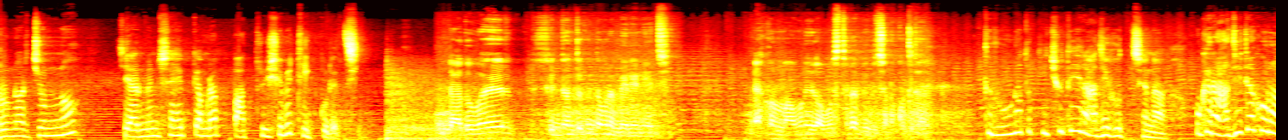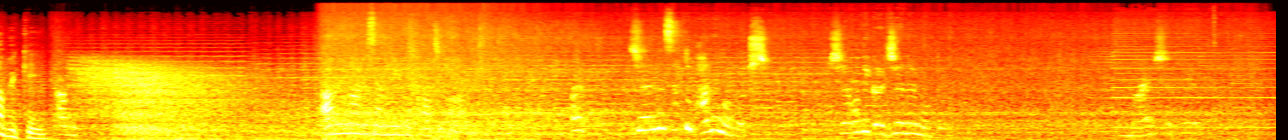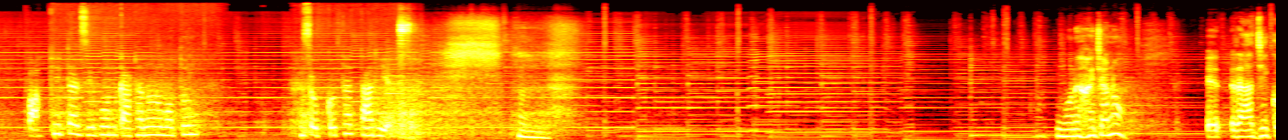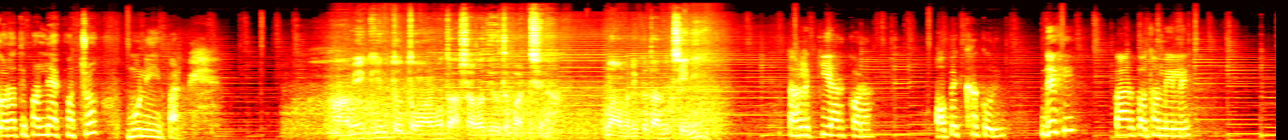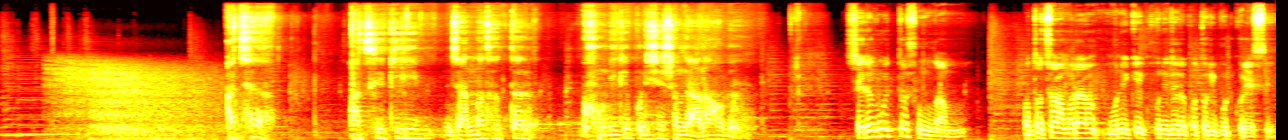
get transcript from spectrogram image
রুনার জন্য চেয়ারম্যান সাহেবকে আমরা পাত্র হিসেবে ঠিক করেছি। দাদু ভাইয়ের সিদ্ধান্ত কিন্তু আমরা মেনে নিয়েছি। এখন মামনির অবস্থাটা বিবেচনা করতে হবে। তো রুনা তো কিছুতেই রাজি হচ্ছে না। ওকে রাজিটা করাবে কে? আমি মার জানি কাজে। আর চেয়ারম্যান স্যার তো ভালো মানুষ। সে আমাদের গার্জিয়ানের মতো। মায়ের সাথে বাকিটা জীবন কাটানোর মতন যোগ্যতা তারই আছে। মনে হয় জানো রাজি করাতে পারলে একমাত্র মনিই পারবে। আমি কিন্তু তোমার মতো আশাবাদী হতে পারছি না। মামনিকে তো আমি চিনি। তাহলে কি আর করা? অপেক্ষা করি। দেখি কার কথা মেলে। আচ্ছা আজকে কি জান্নাত হত্যার খুনিকে পুলিশের সামনে আনা হবে? সেরকমই তো শুনলাম। অথচ আমরা মনিকে খুনি ধরে কত রিপোর্ট করেছি।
